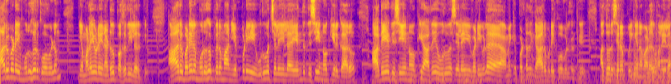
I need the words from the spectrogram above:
ஆறுபடை முருகர் கோவிலும் இங்கே மலையுடைய நடு பகுதியில் இருக்குது ஆறுபடையில் முருகப்பெருமான் எப்படி உருவச்சிலையில் எந்த திசையை நோக்கி இருக்காரோ அதே திசையை நோக்கி அதே உருவ சிலை வடிவில் அமைக்கப்பட்டது இங்கே ஆறுபடை கோவில் இருக்குது அது ஒரு சிறப்பு இங்கே நம்ம அழகுமலையில்.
